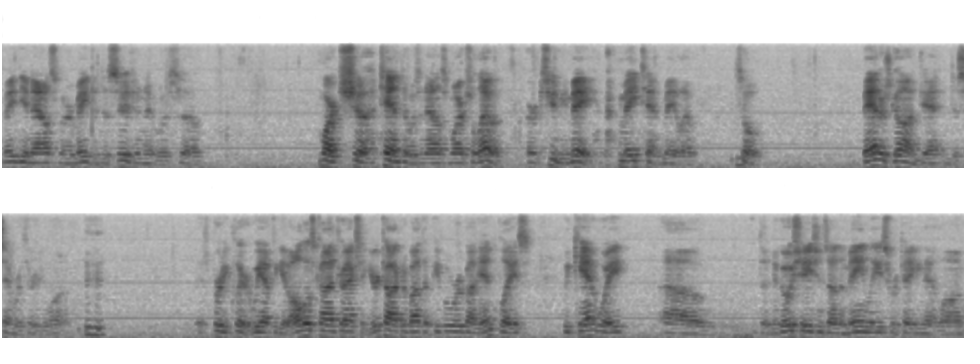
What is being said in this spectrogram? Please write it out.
made the announcement or made the decision, it was uh, March uh, 10th, it was announced March 11th, or excuse me, May, May 10th, May 11th. So banner's gone Jan, December 31. hmm It's pretty clear. We have to get all those contracts that you're talking about, that people were about in place. We can't wait. Uh, The negotiations on the main lease were taking that long.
